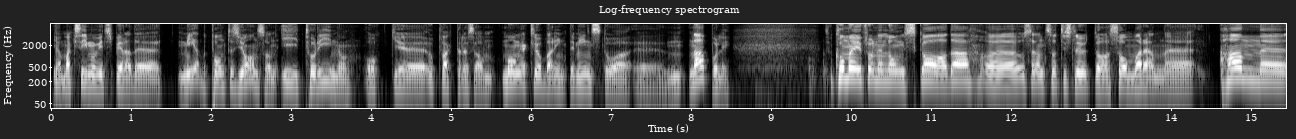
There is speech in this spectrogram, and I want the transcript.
Ja, Maximovic spelade med Pontus Jansson i Torino och eh, uppvaktades av många klubbar, inte minst då eh, Napoli. Så kom han ju från en lång skada eh, och sen så till slut då sommaren, eh, han eh,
